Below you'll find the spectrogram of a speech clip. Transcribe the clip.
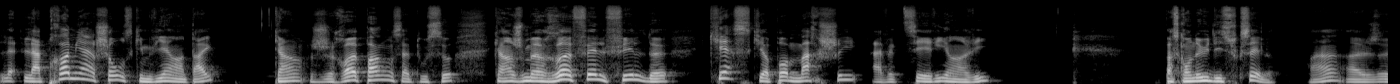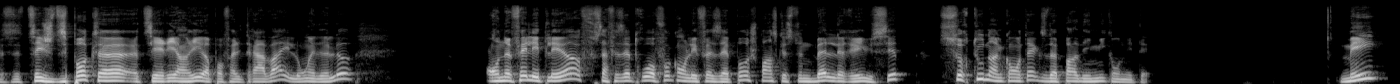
la, première chose qui me vient en tête, quand je repense à tout ça, quand je me refais le fil de qu'est-ce qui n'a pas marché avec Thierry Henry, parce qu'on a eu des succès, là. Hein? Euh, je, je dis pas que euh, Thierry Henry a pas fait le travail, loin de là. On a fait les playoffs, ça faisait trois fois qu'on les faisait pas. Je pense que c'est une belle réussite, surtout dans le contexte de pandémie qu'on était. Mais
